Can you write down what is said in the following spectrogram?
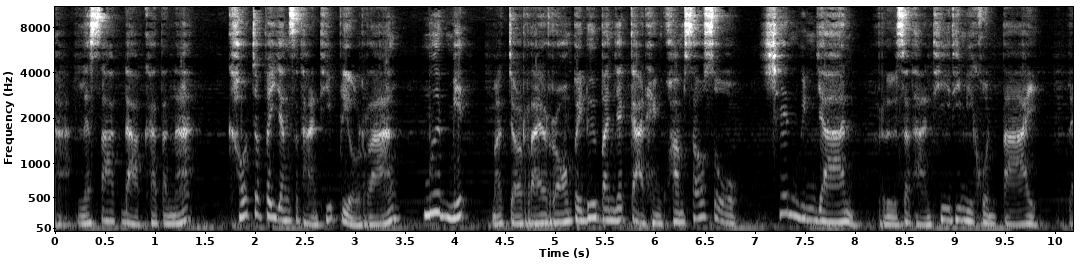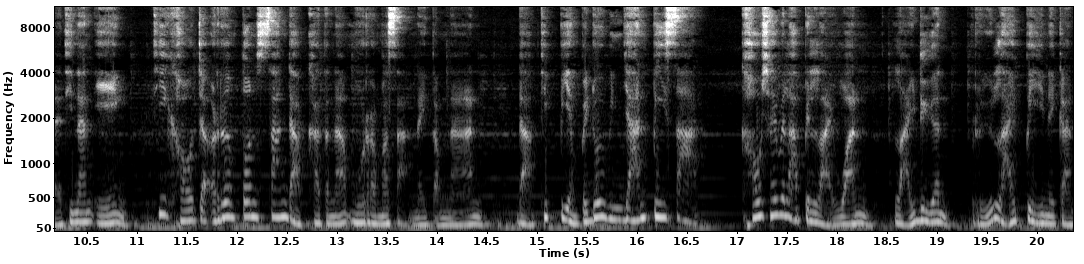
หะ และซากดาบคาตนะ เขาจะไปยังสถานที่เปลี่ยวร้าง มืดมิด มักจะรายล้อมไปด้วยบรรยากาศแห่งความเศร้าโศก เช่นวิญญาณ หรือสถานที่ที่มีคนตาย และที่นั่นเอง ที่เขาจะเริ่มต้นสร้างดาบคาตนะมูรามาสะในตำนาน ดาบที่เปี่ยมไปด้วยวิญญาณปีศาจ เขาใช้เวลาเป็นหลายวัน หลายเดือน หรือหลายปีในการ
